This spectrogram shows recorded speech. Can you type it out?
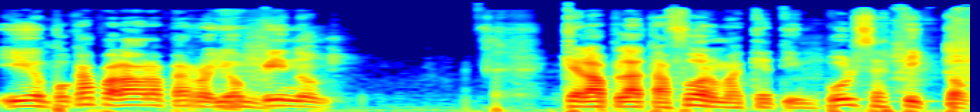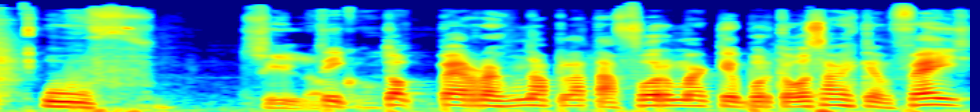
y en pocas palabras, perro, yo opino que la plataforma que te impulsa es TikTok. Uf. Sí, loco. TikTok, perro, es una plataforma que, porque vos sabes que en Face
